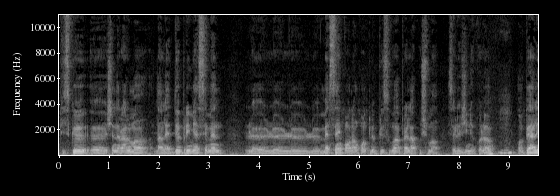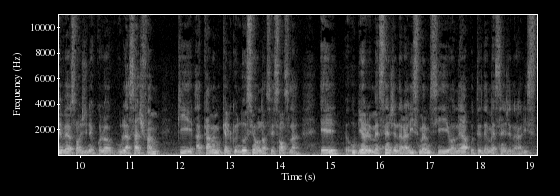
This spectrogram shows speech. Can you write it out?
puisque euh, généralement, dans les deux premières semaines, le, le, le, médecin qu'on rencontre le plus souvent après l'accouchement, c'est le gynécologue. Mhm. On peut aller vers son gynécologue ou la sage-femme qui a quand même quelques notions dans ce sens-là. Et, ou bien le médecin généraliste, même si on est à côté d'un médecin généraliste,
